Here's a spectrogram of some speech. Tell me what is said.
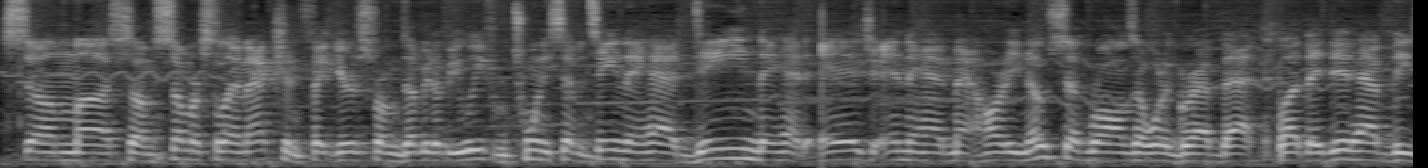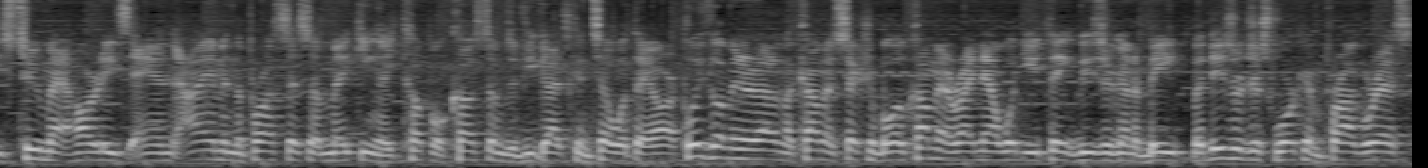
some, uh, some SummerSlam action figures from WWE from 2017. They had Dean, they had Edge, and they had Matt Hardy. No Seth Rollins, I would have grabbed that, but they did have these two Matt Hardys, and I am in the process of making a couple customs. If you guys can tell what they are, please let me know down in the comment section below. Comment right now what you think these are going to be, but these are just work in progress,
